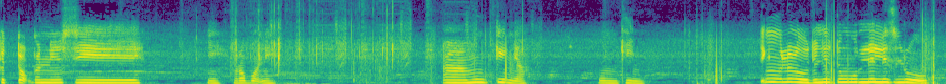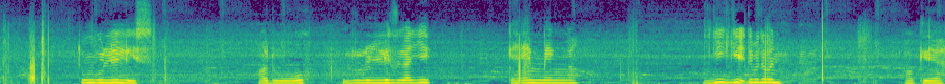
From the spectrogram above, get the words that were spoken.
ketokkan ni si ni robot ni uh, mungkin ya. Mungkin. Tengok dulu, dia tunggu lilis dulu. Tunggu lilis. Aduh, lilis lagi. Kemeng. Gigit teman-teman. Okey.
